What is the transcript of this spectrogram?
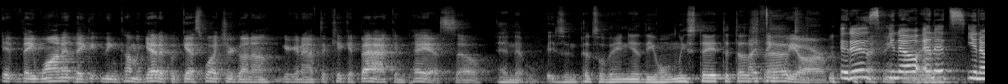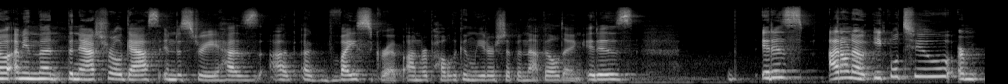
if they want it, they, they, can come and get it. But guess what? You're gonna you're gonna have to kick it back and pay us. So and it, is in Pennsylvania the only state that does that? I that? think we are. It is, you know, and it's you know, I mean, the the natural gas industry has a, a vice grip on Republican leadership in that building. It is, it is I don't know, equal to or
